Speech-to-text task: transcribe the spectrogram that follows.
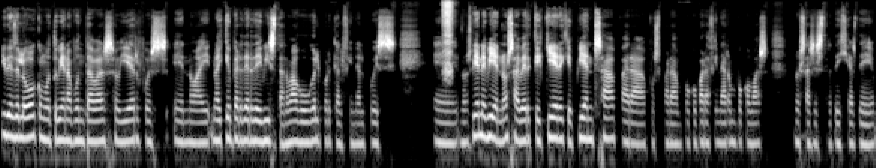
Y desde luego, como tú bien apuntabas, Oyer, pues eh, no, hay, no hay que perder de vista ¿no? a Google porque al final pues, eh, nos viene bien ¿no? saber qué quiere, qué piensa para, pues para un poco para afinar un poco más nuestras estrategias de,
